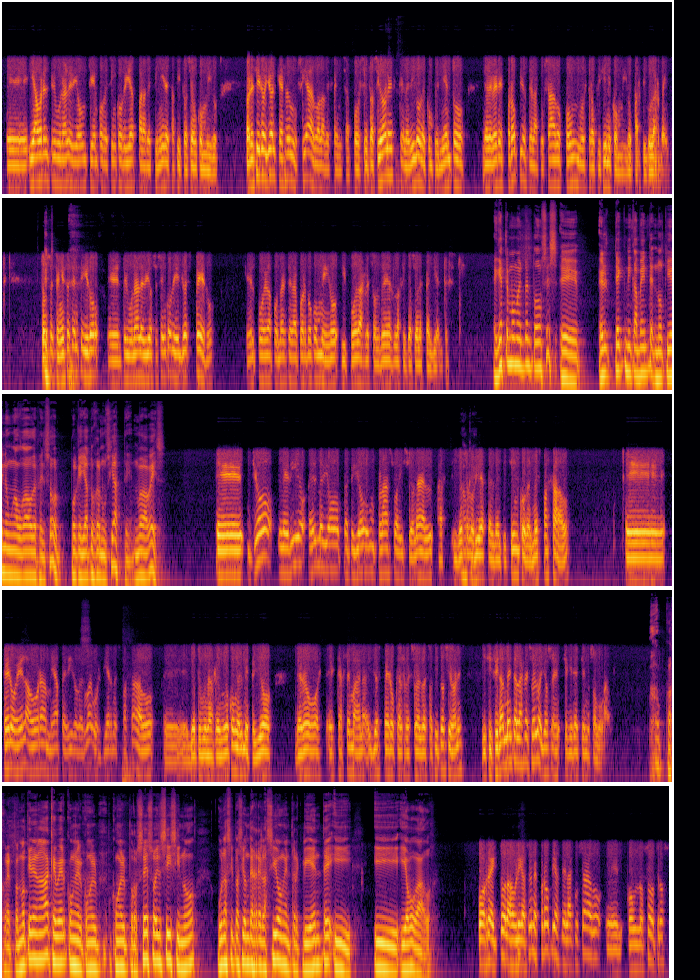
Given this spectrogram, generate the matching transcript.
eh, y ahora el tribunal le dio un tiempo de cinco días para definir esa situación conmigo. Pero he sido yo el que he renunciado a la defensa por situaciones que le digo de cumplimiento de deberes propios del acusado con nuestra oficina y conmigo particularmente. Entonces, en ese sentido, el tribunal le dio esos cinco días. Yo espero que él pueda ponerse de acuerdo conmigo y pueda resolver las situaciones pendientes. En este momento, entonces, eh, él técnicamente no tiene un abogado defensor porque ya tú renunciaste nueva vez. Eh, yo le di, él me dio, me pidió un plazo adicional y yo se lo di hasta el 25 del mes pasado. Eh, pero él ahora me ha pedido de nuevo, el viernes pasado, eh, yo tuve una reunión con él, me pidió de nuevo esta semana y yo espero que él resuelva esas situaciones y si finalmente las resuelve yo seguiré siendo su abogado. Correcto, no tiene nada que ver con el, con el, con el proceso en sí, sino una situación de relación entre cliente y, y, abogado. Correcto, las obligaciones propias del acusado eh, con nosotros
